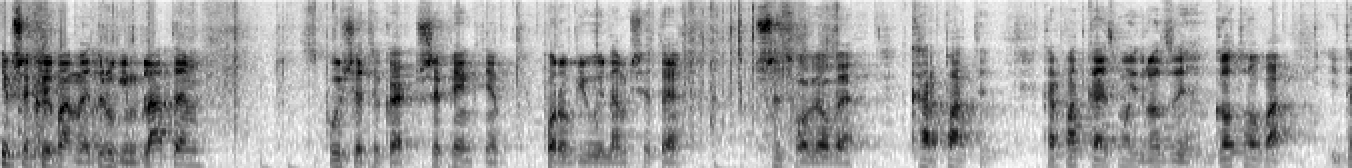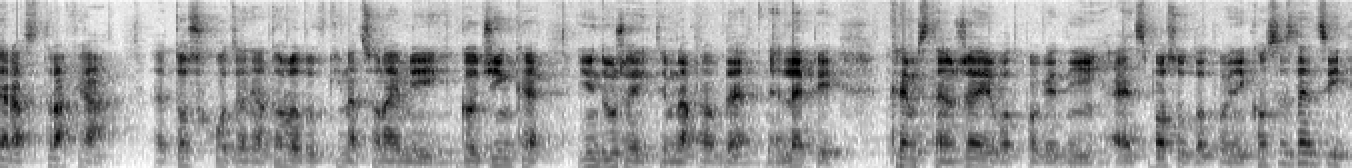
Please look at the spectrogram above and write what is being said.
I przykrywamy drugim blatem. Spójrzcie tylko jak przepięknie porobiły nam się te przysłowiowe Karpaty. Karpatka jest moi drodzy gotowa i teraz trafia do schłodzenia do lodówki na co najmniej godzinkę. Im dłużej, tym naprawdę lepiej. Krem stężeje w odpowiedni e, sposób, do odpowiedniej konsystencji.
